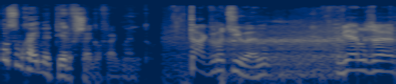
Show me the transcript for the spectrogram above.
Posłuchajmy pierwszego fragmentu. Tak, wróciłem. Wiem, że.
